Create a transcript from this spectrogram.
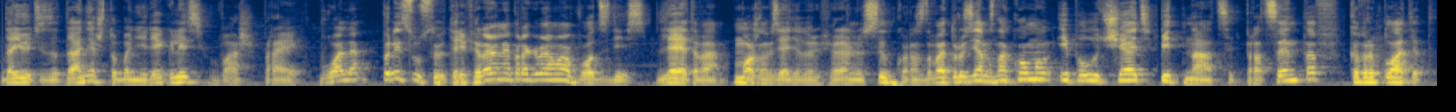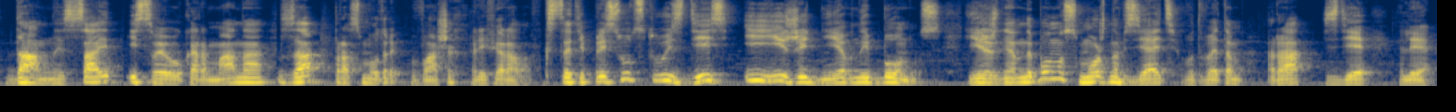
даете задание, чтобы они регались в ваш проект. Вуаля! Присутствует реферальная программа вот здесь. Для этого можно взять эту реферальную ссылку, раздавать друзьям, знакомым и получать 15%, которые платят данный сайт из своего кармана за просмотры ваших рефералов. Кстати, присутствует здесь и ежедневный бонус. Ежедневный бонус можно взять вот в этом разделе.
